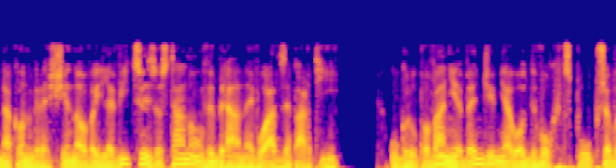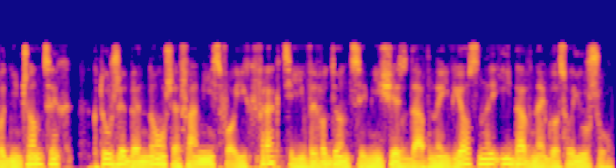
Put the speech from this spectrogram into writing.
Na kongresie Nowej Lewicy zostaną wybrane władze partii. Ugrupowanie będzie miało dwóch współprzewodniczących, którzy będą szefami swoich frakcji wywodzącymi się z dawnej wiosny i dawnego sojuszu.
